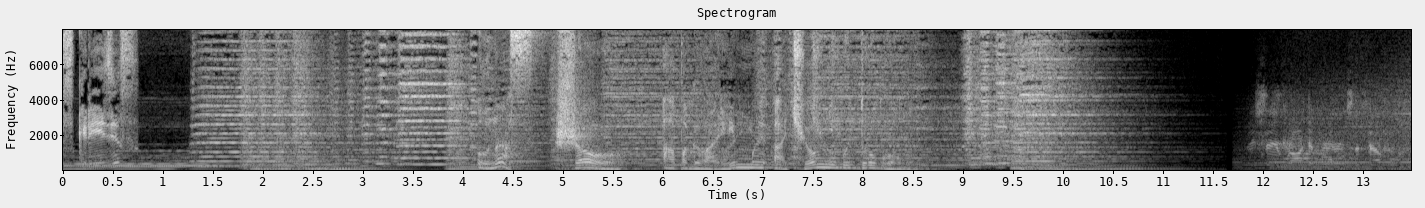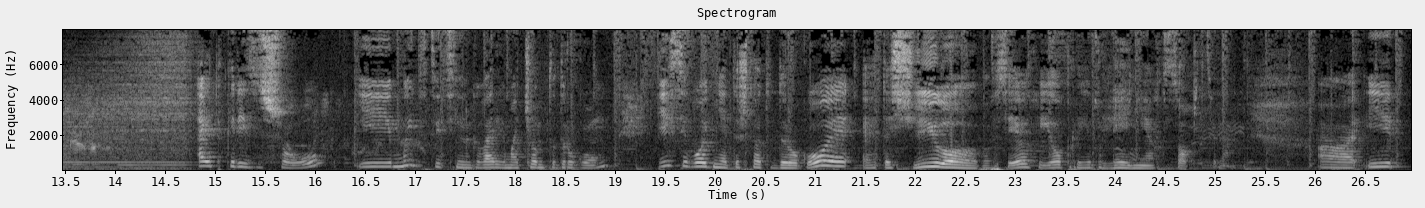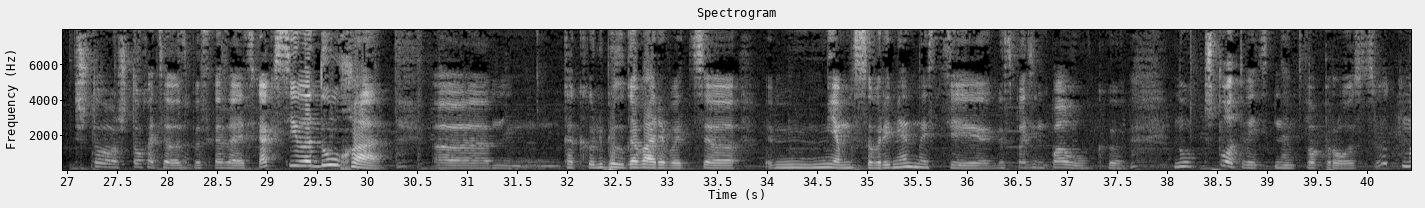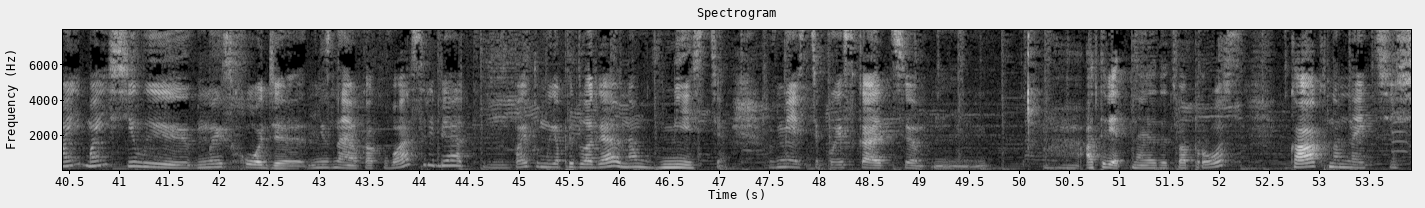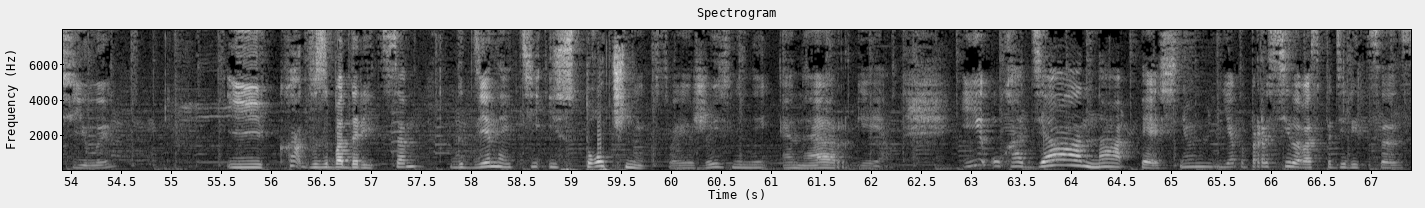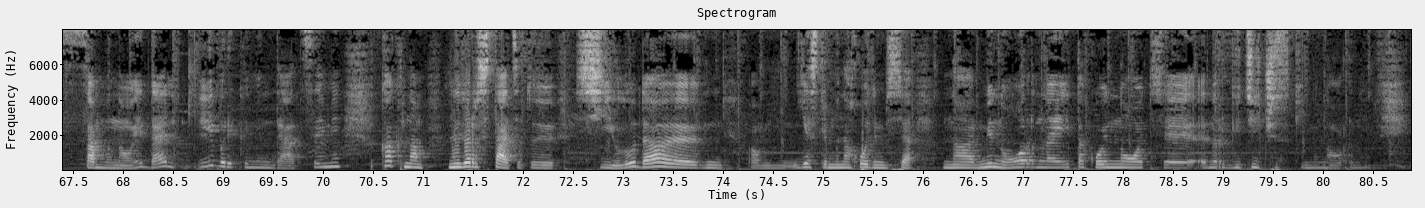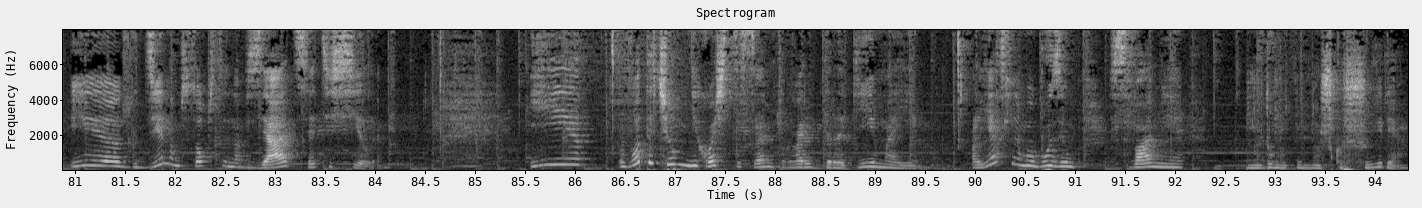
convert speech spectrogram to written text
У вас кризис? У нас шоу, а поговорим мы о чем-нибудь другом. А это кризис-шоу, и мы действительно говорим о чем-то другом. И сегодня это что-то другое, это сила во всех ее проявлениях, собственно. А, и что, что хотелось бы сказать? Как сила духа, м, как любил говаривать э, мем современности господин Паук. Ну, что ответить на этот вопрос? Вот мои, мои силы на исходе. Не знаю, как у вас, ребят, поэтому я предлагаю нам вместе, вместе поискать ответ на этот вопрос. Как нам найти силы, и как взбодриться, где найти источник своей жизненной энергии. И уходя на песню, я попросила вас поделиться со мной, да, либо рекомендациями, как нам наверстать эту силу, да, э, если мы находимся на минорной такой ноте, энергетически минорной, и где нам, собственно, взять эти силы. И вот о чем мне хочется с вами поговорить, дорогие мои. А если мы будем с вами думать немножко шире,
